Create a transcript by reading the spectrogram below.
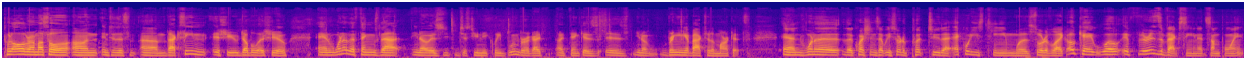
put all of our muscle on into this um, vaccine issue, double issue, and one of the things that you know is just uniquely Bloomberg, I I think, is is you know bringing it back to the markets. And one of the questions that we sort of put to the equities team was sort of like, okay, well, if there is a vaccine at some point,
